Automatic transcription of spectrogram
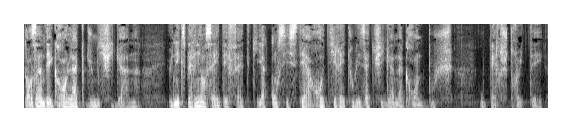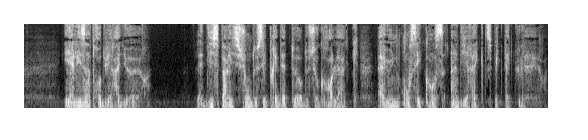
Dans un des grands lacs du Michigan, une expérience a été faite qui a consisté à retirer tous les achiganes à grande bouche ou perches truitées et à les introduire ailleurs. La disparition de ces prédateurs de ce grand lac a eu une conséquence indirecte spectaculaire.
